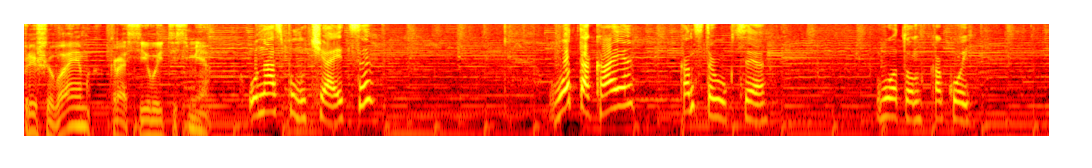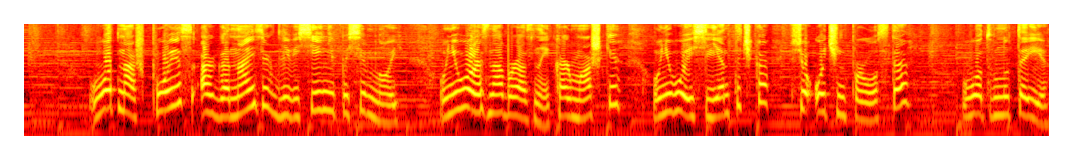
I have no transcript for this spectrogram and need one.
пришиваем к красивой тесьме. У нас получается вот такая конструкция. Вот он какой. Вот наш пояс-органайзер для весенней посевной – у него разнообразные кармашки, у него есть ленточка, все очень просто. Вот внутри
